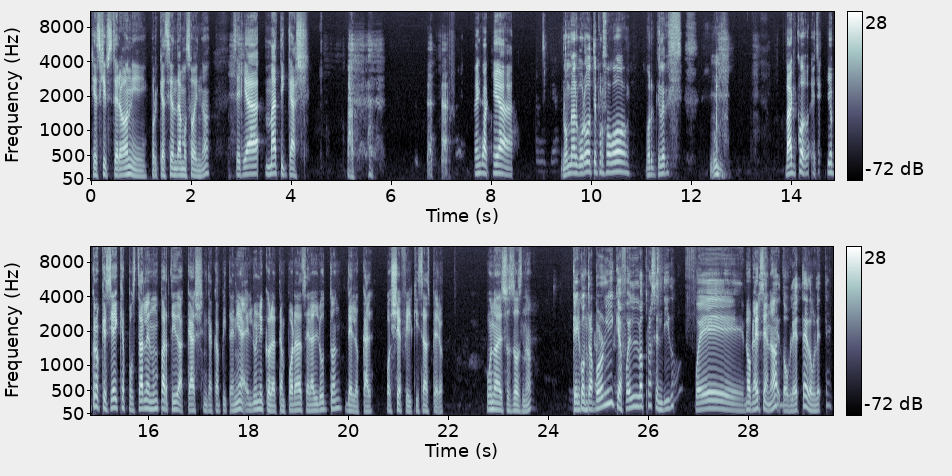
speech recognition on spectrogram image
que es hipsterón y porque así andamos hoy, ¿no? Sería Mati Cash. Vengo aquí a... No me alborote, por favor. Porque Banco, yo creo que sí hay que apostarle en un partido a Cash en la capitanía. El único de la temporada será Luton de local o Sheffield quizás, pero uno de esos dos, ¿no? Que contra Burnley, que fue el otro ascendido, fue doblete, ¿no? Doblete, doblete.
